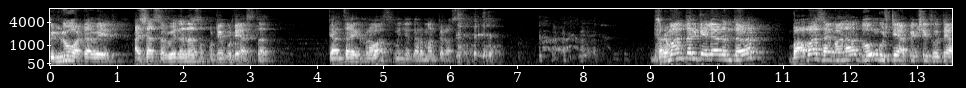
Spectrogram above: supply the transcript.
पिल्लू वाटावेत अशा संवेदना कुठे कुठे असतात. त्यांचा एक प्रवास म्हणजे धर्मांतर असतो. धर्मांतर केल्यानंतर बाबासाहेबांना दोन गोष्टी अपेक्षित होत्या.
